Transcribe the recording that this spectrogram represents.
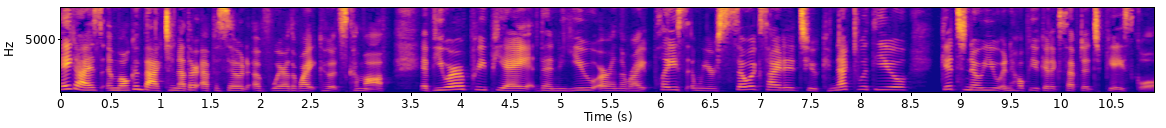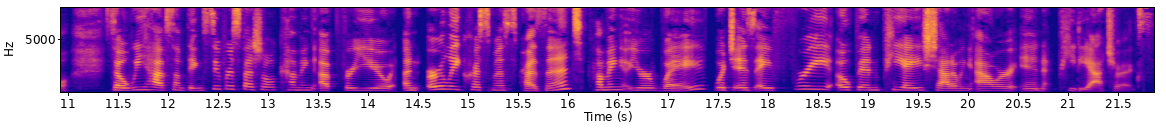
Hey guys, and welcome back to another episode of Where the White Coats Come Off. If you are a pre PA, then you are in the right place, and we are so excited to connect with you, get to know you, and help you get accepted to PA school. So, we have something super special coming up for you an early Christmas present coming your way, which is a free open PA shadowing hour in pediatrics.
